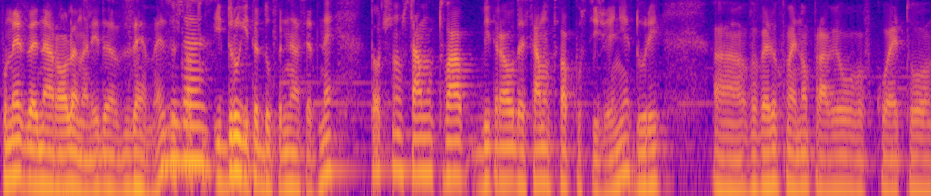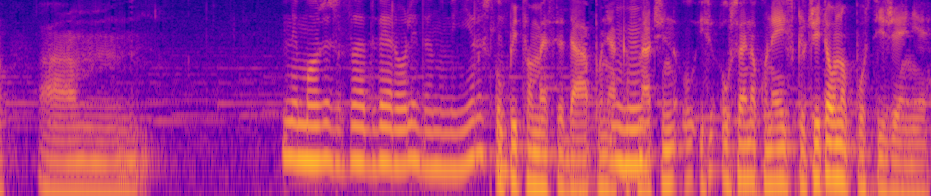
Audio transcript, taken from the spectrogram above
поне за една роля нали, да вземе, защото да. и другите допринасят. Не, точно само това би трябвало да е само това постижение. Дори а, въведохме едно правило, в което ам, не можеш за две роли да номинираш ли? Опитваме се, да, по някакъв mm-hmm. начин, освен ако не е изключително постижение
